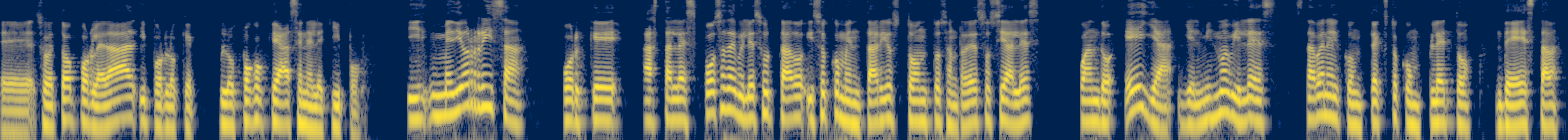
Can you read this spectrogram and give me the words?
eh, sobre todo por la edad y por lo, que, lo poco que hace en el equipo. Y me dio risa porque hasta la esposa de Avilés Hurtado hizo comentarios tontos en redes sociales cuando ella y el mismo Avilés estaban en el contexto completo de esta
